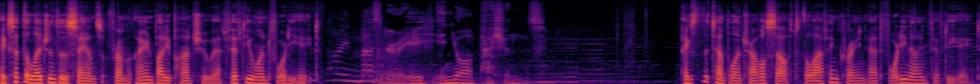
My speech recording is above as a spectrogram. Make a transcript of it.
Accept the Legends of the Sands from Iron Body Ponshu at 5148. Find mastery in your passions. Exit the temple and travel south to the Laughing Crane at 4958.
